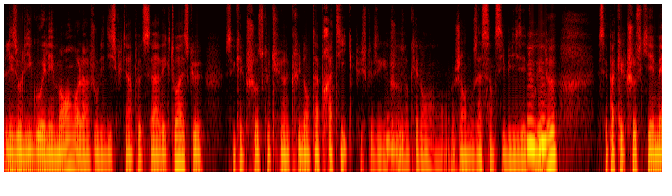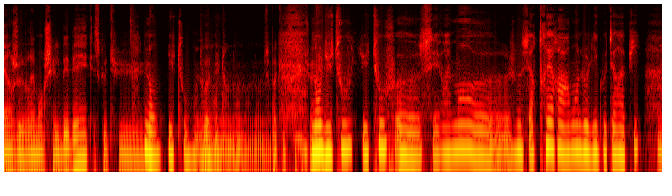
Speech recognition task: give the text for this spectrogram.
les oligo-éléments, voilà, je voulais discuter un peu de ça avec toi. Est-ce que c'est quelque chose que tu inclus dans ta pratique, puisque c'est quelque Mhm. chose auquel on, Jean nous a sensibilisés tous les Mhm. deux? C'est pas quelque chose qui émerge vraiment chez le bébé? Qu'est-ce que tu Non, du tout. Toi, non, du non, tout. non, non, pas chose as du tout, du tout. Euh, c'est vraiment, euh, je me sers très rarement de l'oligothérapie. Mhm.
